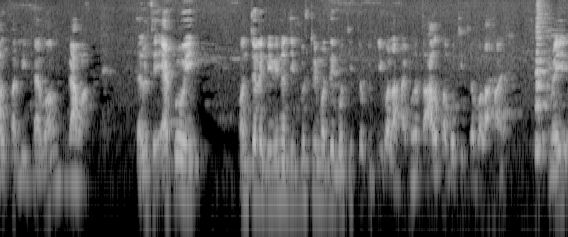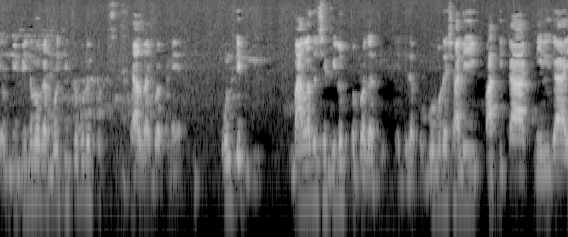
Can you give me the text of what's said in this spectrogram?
আলফা, বিটা এবং গামা। তাহলে হচ্ছে একই অঞ্চলে বিভিন্ন জীবগোষ্ঠীর মধ্যে বৈচিত্র্যকে কি বলা হয়? মূলত আলফা বৈচিত্র্য বলা হয়। আমরা এই বিভিন্ন প্রকার বৈচিত্র্যগুলো একটু খেয়াল রাখব এখানে। কোনটি বাংলাদেশে বিলুপ্ত প্রজাতি। এটি দেখো, গোবরে শালিক পাতিকাক নীলগাই,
